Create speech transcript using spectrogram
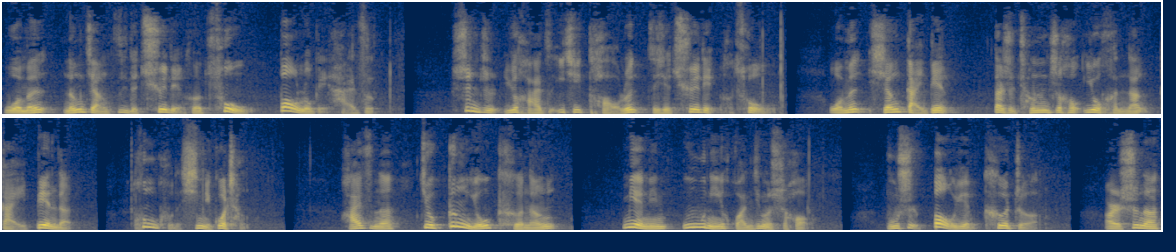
我们能将自己的缺点和错误暴露给孩子，甚至与孩子一起讨论这些缺点和错误。我们想改变，但是成人之后又很难改变的痛苦的心理过程，孩子呢就更有可能面临污泥环境的时候，不是抱怨苛责，而是呢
